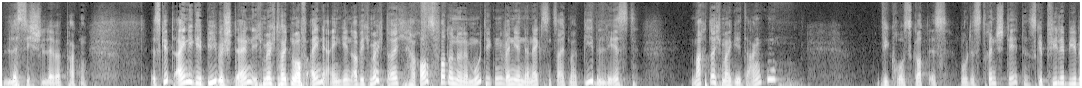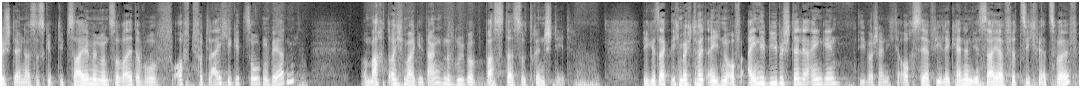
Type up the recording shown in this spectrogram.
lässt sich schneller packen. Es gibt einige Bibelstellen, ich möchte heute nur auf eine eingehen, aber ich möchte euch herausfordern und ermutigen, wenn ihr in der nächsten Zeit mal Bibel lest, macht euch mal Gedanken, wie groß Gott ist, wo das drin steht. Es gibt viele Bibelstellen, also es gibt die Psalmen und so weiter, wo oft Vergleiche gezogen werden. Und macht euch mal Gedanken darüber, was da so drin steht. Wie gesagt, ich möchte heute eigentlich nur auf eine Bibelstelle eingehen, die wahrscheinlich auch sehr viele kennen, Jesaja 40, Vers 12.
